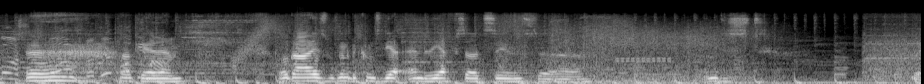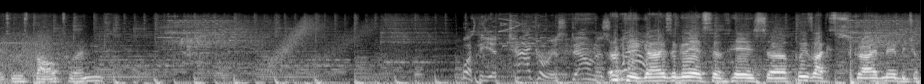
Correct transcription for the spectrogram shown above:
lost Uh, both of their Pokemon. okay then. Well guys, we're going to be coming to the end of the episode soon, so let me just wait till this battle to end. But the attacker is down as Okay well. guys, going to episode here, so uh, please like subscribe, maybe drop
